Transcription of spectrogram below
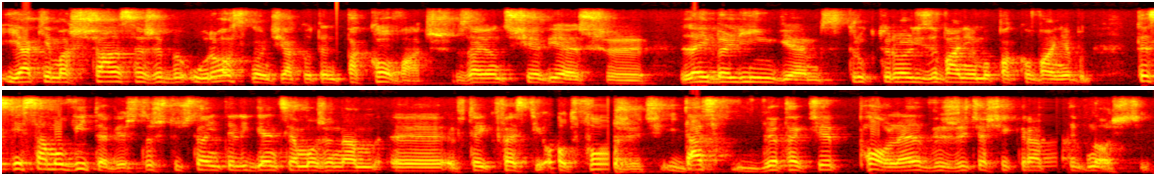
jakie masz szanse, żeby urosnąć jako ten pakowacz, zająć się, wiesz, yy, labelingiem, strukturalizowaniem opakowania, bo to jest niesamowite, wiesz, to sztuczna inteligencja może nam yy, w tej kwestii otworzyć i dać w efekcie pole wyżycia się kreatywności.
